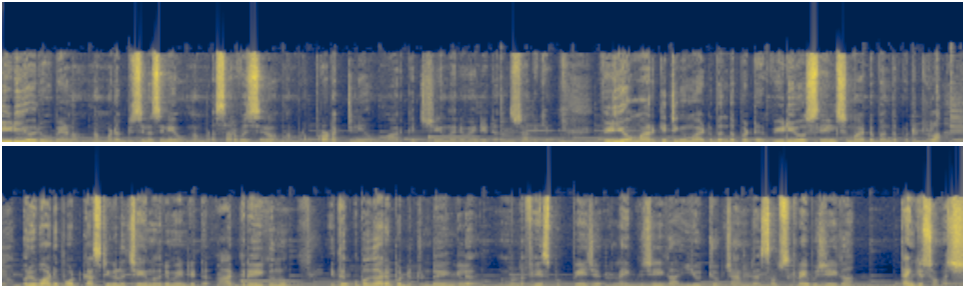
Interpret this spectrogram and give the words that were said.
വീഡിയോ രൂപേണ നമ്മുടെ ബിസിനസ്സിനെയോ നമ്മുടെ സർവീസിനോ നമ്മുടെ പ്രൊഡക്റ്റിനെയോ മാർക്കറ്റ് ചെയ്യുന്നതിന് വേണ്ടിയിട്ട് സാധിക്കും. വീഡിയോ മാർക്കറ്റിങ്ങുമായിട്ട് ബന്ധപ്പെട്ട് വീഡിയോ സെയിൽസുമായിട്ട് ബന്ധപ്പെട്ടിട്ടുള്ള ഒരുപാട് പോഡ്കാസ്റ്റുകൾ ചെയ്യുന്നതിന് വേണ്ടിയിട്ട് ആഗ്രഹിക്കുന്നു. ഇത് ഉപകാരപ്പെട്ടിട്ടുണ്ട് എങ്കിൽ നമ്മളുടെ ഫേസ്ബുക്ക് പേജ് ലൈക്ക് ചെയ്യുക യൂട്യൂബ് ചാനൽ സബ്സ്ക്രൈബ് ചെയ്യുക. Thank so much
